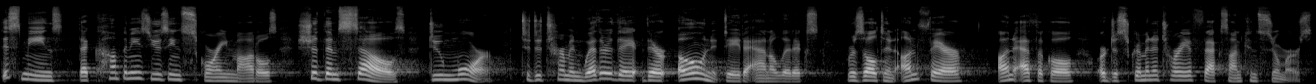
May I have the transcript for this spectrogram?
This means that companies using scoring models should themselves do more to determine whether they, their own data analytics result in unfair, unethical, or discriminatory effects on consumers.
